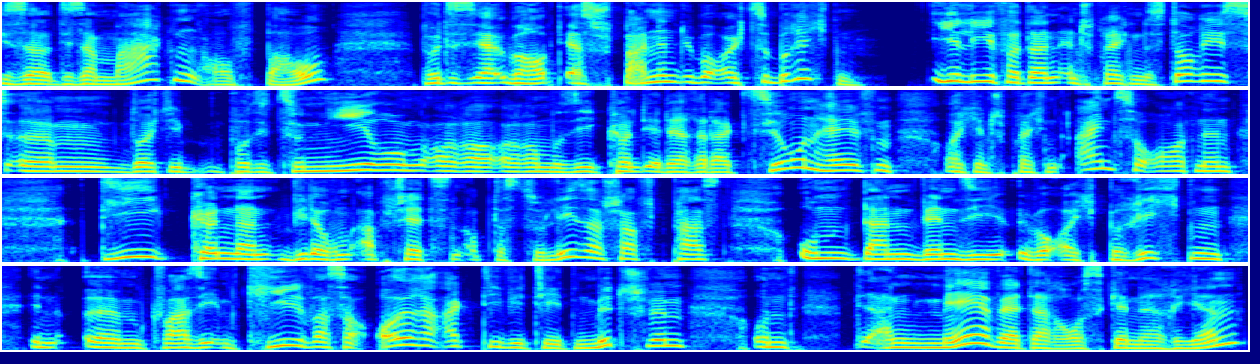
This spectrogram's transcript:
dieser, dieser Markenaufbau, wird es ja überhaupt erst spannend über euch zu berichten. Ihr liefert dann entsprechende Stories. Ähm, durch die Positionierung eurer, eurer Musik könnt ihr der Redaktion helfen, euch entsprechend einzuordnen. Die können dann wiederum abschätzen, ob das zur Leserschaft passt, um dann, wenn sie über euch berichten, in ähm, quasi im Kielwasser eurer Aktivitäten mitschwimmen und einen Mehrwert daraus generieren,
